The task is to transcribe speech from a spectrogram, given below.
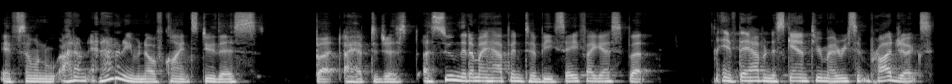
if someone, I don't, and I don't even know if clients do this but I have to just assume that it might happen to be safe, I guess. But if they happen to scan through my recent projects,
